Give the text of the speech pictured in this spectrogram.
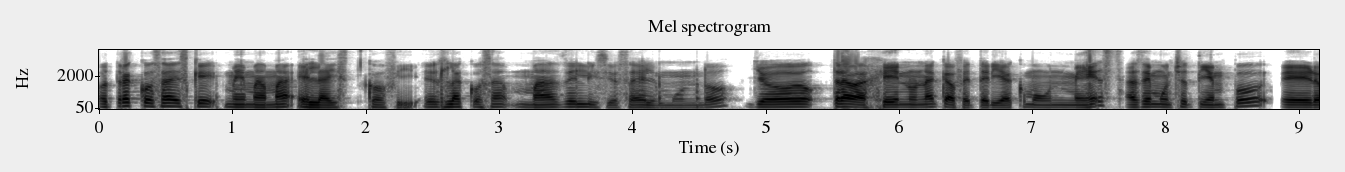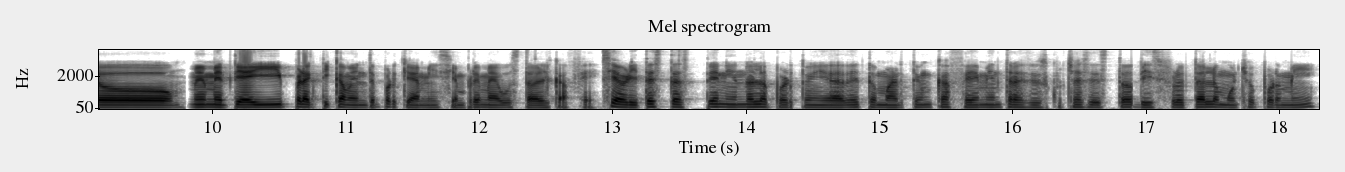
Otra cosa es que me mama el iced coffee. Es la cosa más deliciosa del mundo. Yo trabajé en una cafetería como un mes, hace mucho tiempo, pero me metí ahí prácticamente porque a mí siempre me ha gustado el café. Si ahorita estás teniendo la oportunidad de tomarte un café mientras escuchas esto, disfrútalo mucho por mí,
